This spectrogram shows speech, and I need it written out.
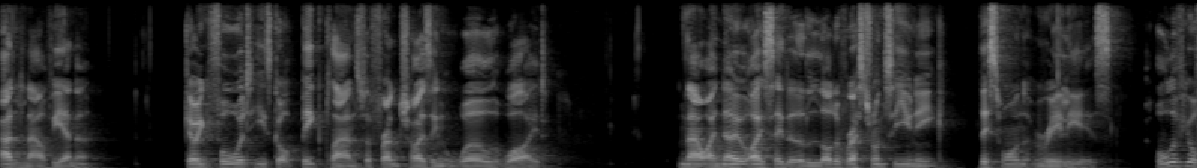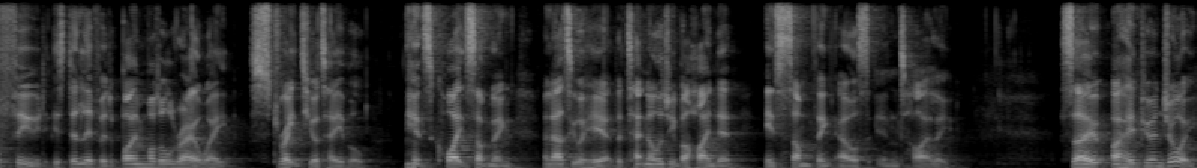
and now Vienna. Going forward, he's got big plans for franchising worldwide. Now, I know I say that a lot of restaurants are unique, this one really is. All of your food is delivered by model railway straight to your table. It's quite something, and as you'll hear, the technology behind it is something else entirely. So, I hope you enjoy.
